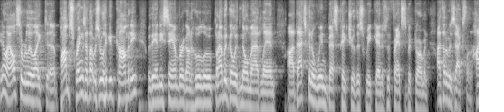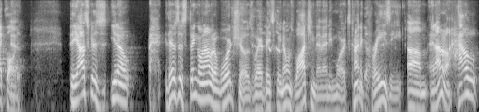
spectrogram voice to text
you know, I also really liked uh, Palm Springs. I thought was really good comedy with Andy Samberg on Hulu. But I would go with Nomadland. Uh, that's going to win Best Picture this weekend. It's with Frances McDormand. I thought it was excellent, high quality. Yeah. The Oscars, you know, there's this thing going on with award shows where basically no one's watching them anymore. It's kind of yeah. crazy. Um, and I don't know how.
